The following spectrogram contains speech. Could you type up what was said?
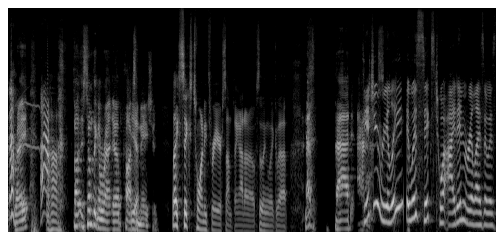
right? Uh-huh. So- Something around uh, approximation. Like 623 or something. I don't know. Something like that. That's badass. Did you really? It was six tw- I didn't realize it was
